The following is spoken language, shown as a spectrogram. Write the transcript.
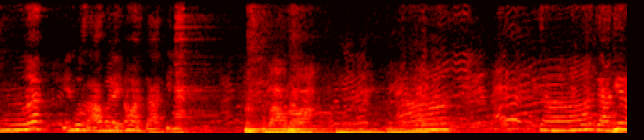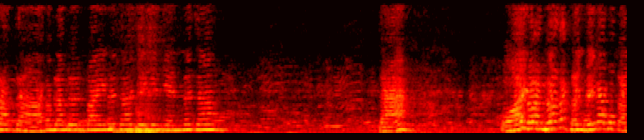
เออเห็นผู้สาวเมื่อไหร่เนาะอาจารย์ตีกูเบาเนาะจ๋าจ๋าที่รักจ๋ากำลังเดินไปนะจ๊ะใจเย็นๆนะจ๊ะจ๋าโอ้ยกำลังเดินนักสันเห็นแล้วพวกกัน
